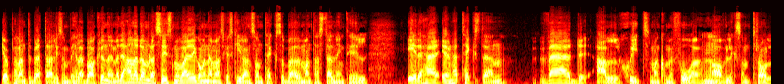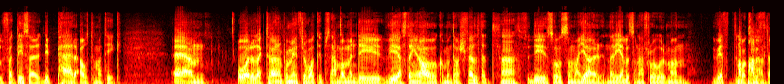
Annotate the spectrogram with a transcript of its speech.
jag pallar inte berätta liksom hela bakgrunden men det handlade om rasism och varje gång när man ska skriva en sån text så behöver man ta ställning till är, det här, är den här texten värd all skit som man kommer få av liksom troll? För att det är så här, det är per automatik. Ehm, och redaktören på Metro var typ så han bara, men det är, jag stänger av kommentarsfältet. Ah. För det är så som man gör när det gäller sådana här frågor. Man vet att det Man bara kommer, inte.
